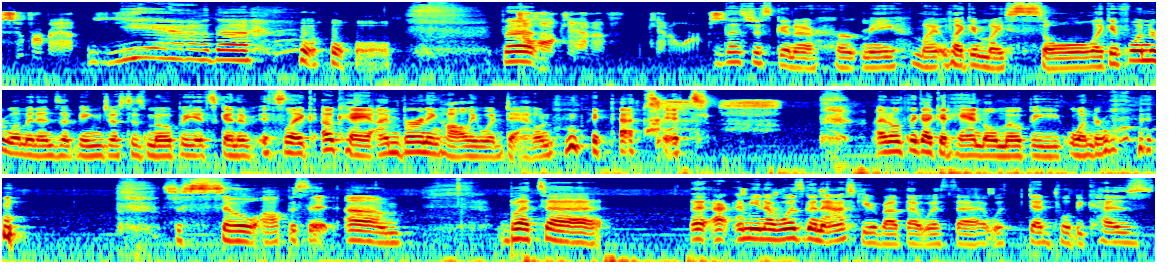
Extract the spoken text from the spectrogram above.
Superman. Yeah, the the it's a whole can of can of worms. That's just gonna hurt me, my like in my soul. Like if Wonder Woman ends up being just as mopey, it's gonna. It's like okay, I'm burning Hollywood down. like that's it. I don't think I could handle mopey Wonder Woman. it's just so opposite. Um, but uh, I, I, mean, I was going to ask you about that with uh, with Deadpool because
